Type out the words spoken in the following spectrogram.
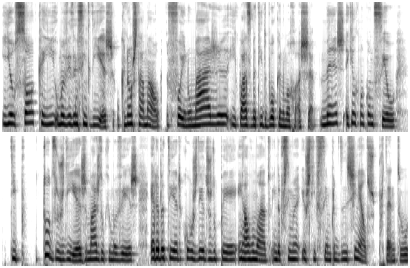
E eu só caí uma vez em cinco dias, o que não está mal. Foi no mar e quase bati de boca numa rocha. Mas aquilo que me aconteceu, tipo, todos os dias, mais do que uma vez, era bater com os dedos do pé em algum lado. Ainda por cima, eu estive sempre de chinelos, portanto,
